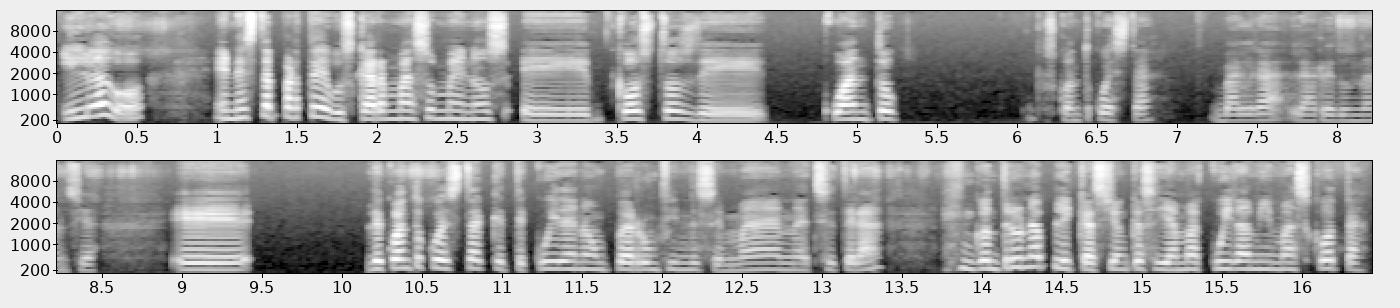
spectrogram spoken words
Y luego, en esta parte de buscar más o menos eh, costos de cuánto, pues cuánto cuesta, valga la redundancia, eh, de cuánto cuesta que te cuiden a un perro un fin de semana, etcétera, encontré una aplicación que se llama Cuida mi mascota.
